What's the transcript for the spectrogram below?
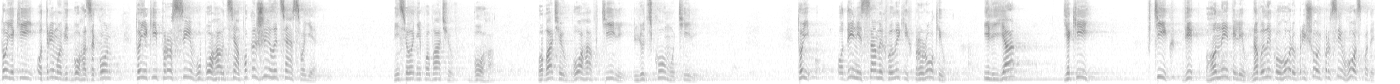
той, який отримав від Бога закон, той, який просив у Бога Отця, покажи лице своє. Він сьогодні побачив Бога, побачив Бога в тілі, людському тілі. Той один із самих великих пророків Ілія, який втік від гонителів на Велику гору, прийшов і просив, Господи,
